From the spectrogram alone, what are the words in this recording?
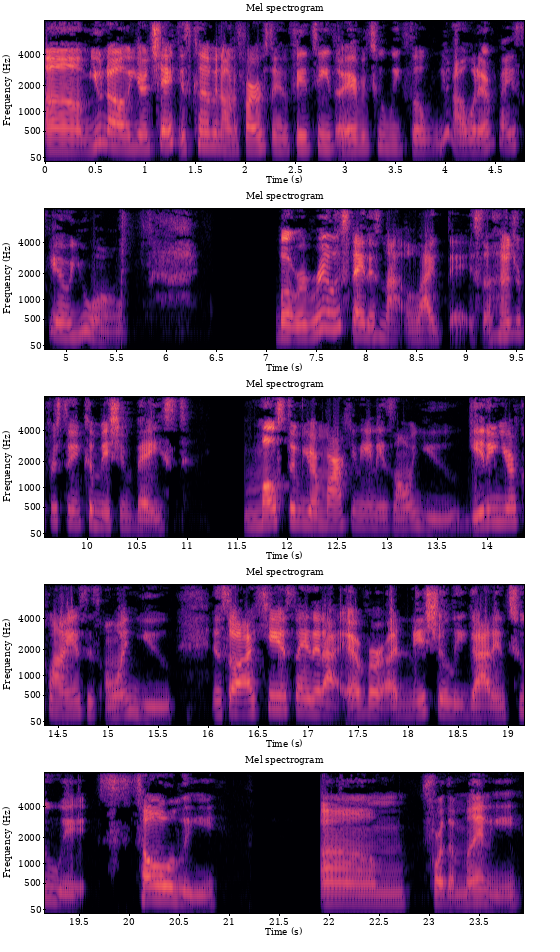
Um, you know, your check is coming on the first and fifteenth or every two weeks, so you know, whatever pay scale you on. But with real estate, it's not like that. It's hundred percent commission based. Most of your marketing is on you. Getting your clients is on you. And so I can't say that I ever initially got into it solely um for the money.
